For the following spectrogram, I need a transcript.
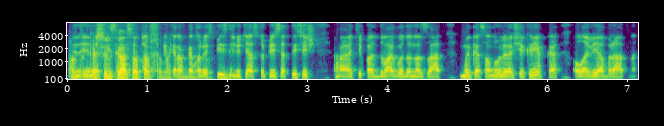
От и кошелька Сатоши типа, хакеров, которые спиздили у тебя 150 тысяч, а, типа, два года назад. Мы косанули вообще крепко, лови обратно.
